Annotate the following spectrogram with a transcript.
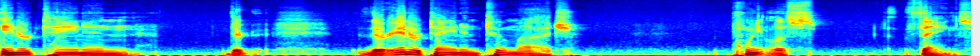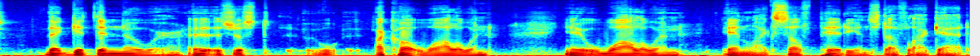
entertaining they're they're entertaining too much pointless things that get them nowhere. It's just I call it wallowing, you know, wallowing in like self pity and stuff like that.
